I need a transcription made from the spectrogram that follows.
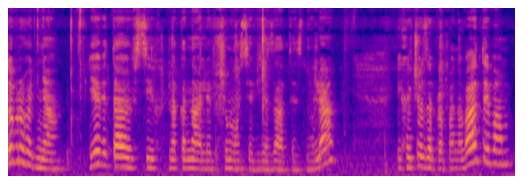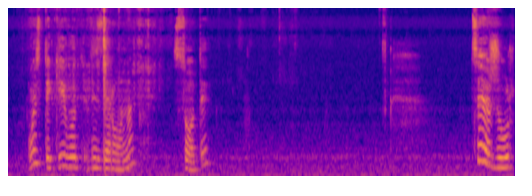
Доброго дня! Я вітаю всіх на каналі Вчимося в'язати з нуля. І хочу запропонувати вам ось такий от візерунок соти. Це ажур.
